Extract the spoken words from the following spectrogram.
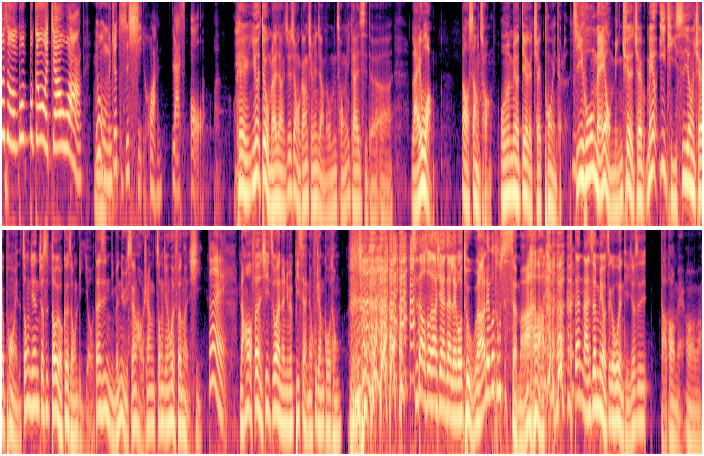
为什么不不跟我交往？”因为我们就只是喜欢。嗯、That's all。OK，因为对我们来讲，就像我刚刚前面讲的，我们从一开始的呃来往到上床，我们没有第二个 checkpoint 了，几乎没有明确的 check，没有一体适用的 checkpoint，中间就是都有各种理由。但是你们女生好像中间会分很细。对。然后分很细之外呢，你们彼此还能互相沟通。知道说他现在在 level two，然后 level two 是什么啊？但男生没有这个问题，就是打炮没哦。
